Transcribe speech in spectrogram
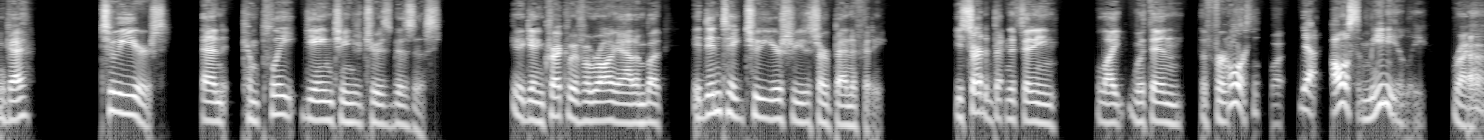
Okay. Two years and complete game changer to his business. Again, correct me if I'm wrong, Adam, but it didn't take two years for you to start benefiting. You started benefiting like within the first, course. what? yeah, almost immediately. Right. Uh,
